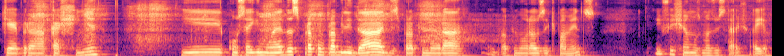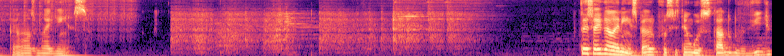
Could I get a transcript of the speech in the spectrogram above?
quebra a caixinha e consegue moedas para comprar habilidades, para aprimorar aprimorar os equipamentos. E fechamos mais um estágio. Aí, ó, ganhamos umas moedinhas. Então é isso aí, galerinha. Espero que vocês tenham gostado do vídeo.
